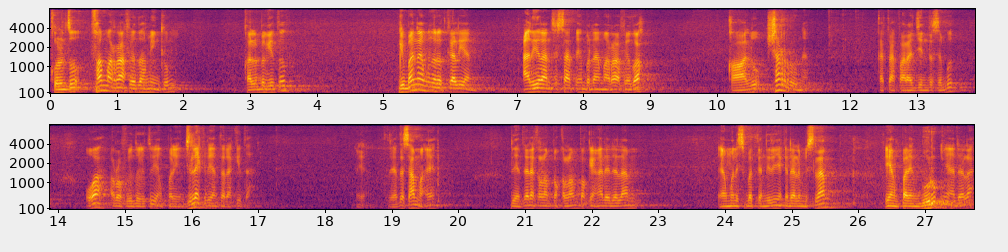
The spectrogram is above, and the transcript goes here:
Qultu famar rafidah minkum? Kalau begitu, gimana menurut kalian aliran sesat yang bernama Rafidah? Qalu syarruna. Kata para jin tersebut, wah Rafidah itu yang paling jelek di antara kita. Ya. Ternyata sama ya. Di antara kelompok-kelompok yang ada dalam yang menisbatkan dirinya ke dalam Islam, yang paling buruknya adalah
